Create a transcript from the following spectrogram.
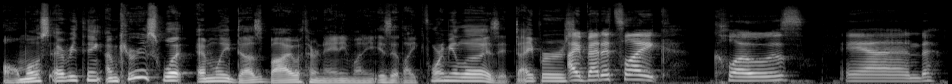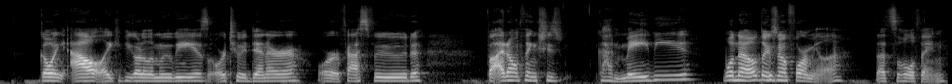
almost everything, I'm curious what Emily does buy with her nanny money. Is it like formula? Is it diapers? I bet it's like clothes and going out, like if you go to the movies or to a dinner or fast food. But I don't think she's, God, maybe. Well, no, there's no formula. That's the whole thing.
